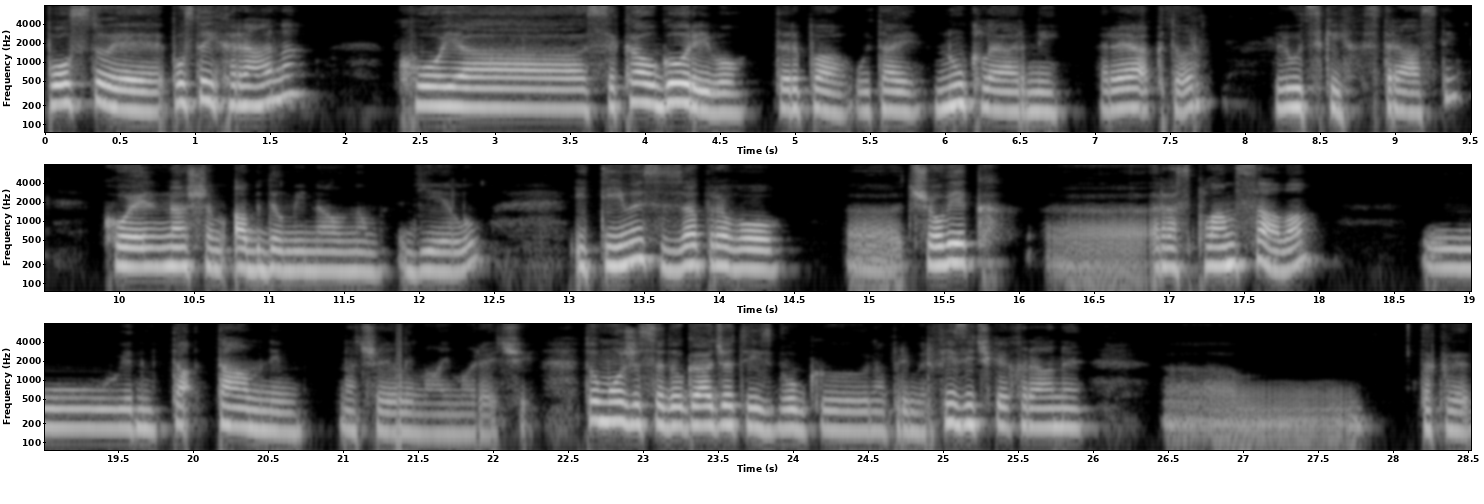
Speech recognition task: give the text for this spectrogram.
postoje, postoji hrana koja se kao gorivo trpa u taj nuklearni reaktor ljudskih strasti koje je našem abdominalnom dijelu i time se zapravo čovjek e, rasplamsava u jednim tamnim načelima, ajmo reći. To može se događati zbog, e, na primjer, fizičke hrane, e, takve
